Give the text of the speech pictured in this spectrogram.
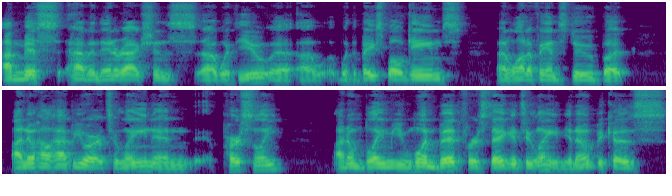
I miss having the interactions uh, with you uh, uh, with the baseball games, and a lot of fans do. But I know how happy you are at Tulane, and personally, I don't blame you one bit for staying at Tulane. You know, because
